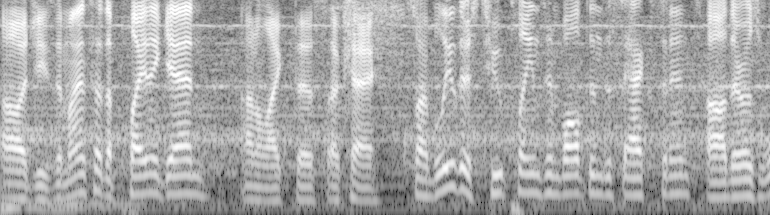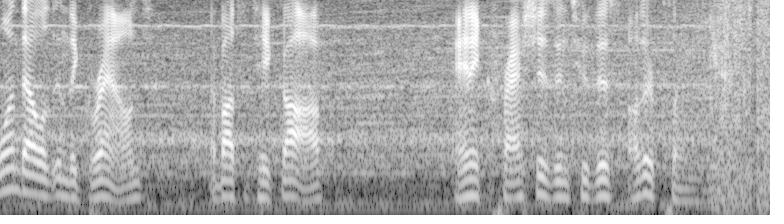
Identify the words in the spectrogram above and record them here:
Oh geez, am I inside the plane again? I don't like this. Okay. So I believe there's two planes involved in this accident. Uh, there was one that was in the ground, about to take off, and it crashes into this other plane here.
